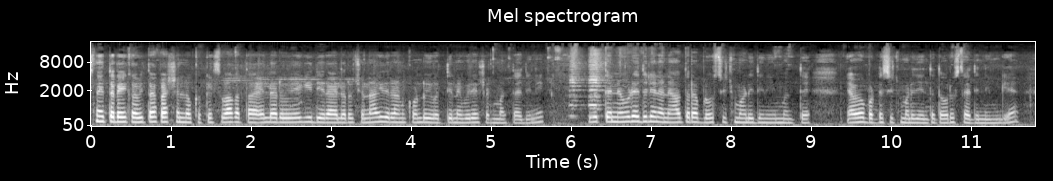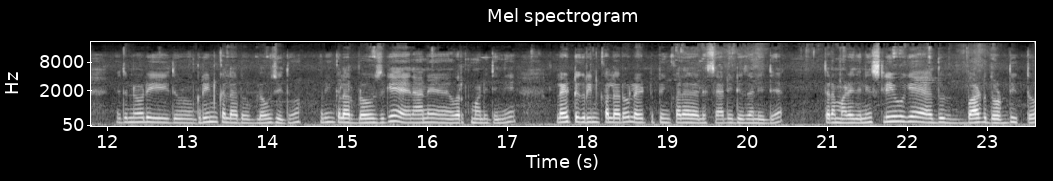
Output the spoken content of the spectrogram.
ಸ್ನೇಹಿತರೆ, ಕವಿತಾ ಫ್ಯಾಷನ್ ಲೋಕಕ್ಕೆ ಸ್ವಾಗತ. ಎಲ್ಲರೂ ಹೇಗಿದ್ದೀರಾ? ಎಲ್ಲರೂ ಚೆನ್ನಾಗಿದ್ದೀರಾ ಅಂದ್ಕೊಂಡು ಇವತ್ತಿನ ವಿಡಿಯೋ ಸ್ಟಾರ್ಟ್ ಮಾಡ್ತಾ ಇದ್ದೀನಿ. ಇವತ್ತಿನ ವಿಡಿಯೋದಲ್ಲಿ ನಾನು ಯಾವ ಥರ ಬ್ಲೌಸ್ ಸ್ಟಿಚ್ ಮಾಡಿದ್ದೀನಿ, ಮತ್ತು ಯಾವ್ಯಾವ ಬಟ್ಟೆ ಸ್ಟಿಚ್ ಮಾಡಿದ್ದೀನಿ ಅಂತ ತೋರಿಸ್ತಾ ಇದ್ದೀನಿ ನಿಮಗೆ. ಇದು ನೋಡಿ, ಇದು ಗ್ರೀನ್ ಕಲರು ಬ್ಲೌಸ್ ಇದು. ಗ್ರೀನ್ ಕಲರ್ ಬ್ಲೌಸ್ಗೆ ನಾನೇ ವರ್ಕ್ ಮಾಡಿದ್ದೀನಿ. Light green colour light pink ಕಲರಲ್ಲಿ ಸ್ಯಾರಿ ಡಿಸೈನ್ ಇದೆ. ಈ ಥರ ಮಾಡಿದ್ದೀನಿ. ಸ್ಲೀವ್ಗೆ ಅದು ಬಾರ್ಡ್ರ್ ದೊಡ್ಡದಿತ್ತು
